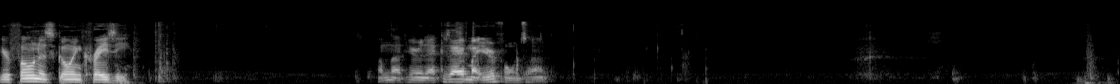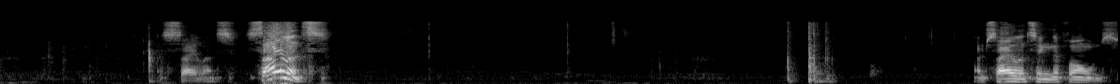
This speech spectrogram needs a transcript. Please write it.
Your phone is going crazy. I'm not hearing that because I have my earphones on. Silence. Silence! I'm silencing the phones.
